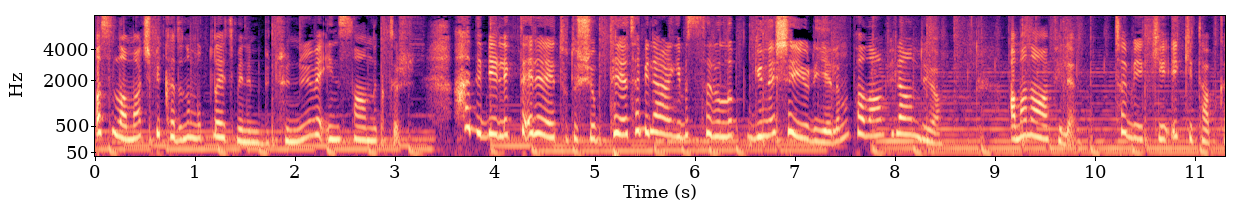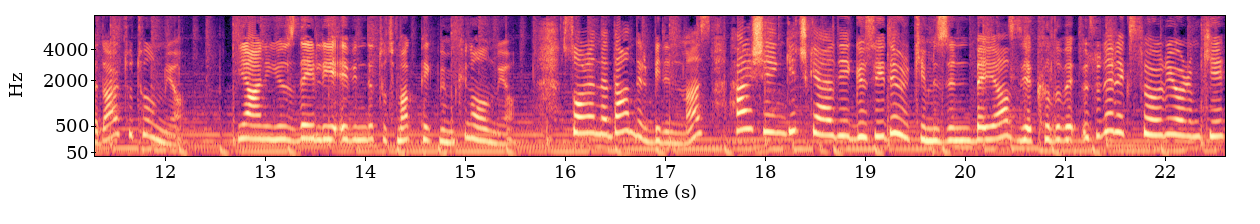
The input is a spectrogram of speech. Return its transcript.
asıl amaç bir kadını mutlu etmenin bütünlüğü ve insanlıktır. Hadi birlikte el ele tutuşup teletabiler gibi sarılıp güneşe yürüyelim falan filan diyor. Ama nafile. Tabii ki ilk kitap kadar tutulmuyor. Yani %50'yi evinde tutmak pek mümkün olmuyor. Sonra nedendir bilinmez. Her şeyin geç geldiği güzide ülkemizin beyaz yakalı ve üzülerek söylüyorum ki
